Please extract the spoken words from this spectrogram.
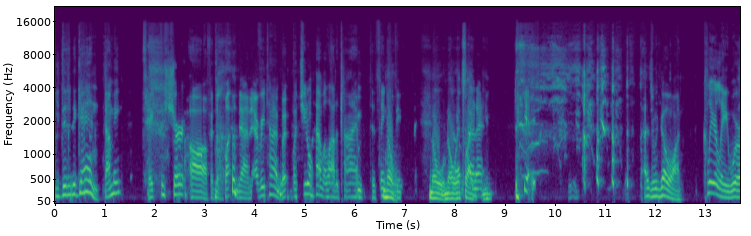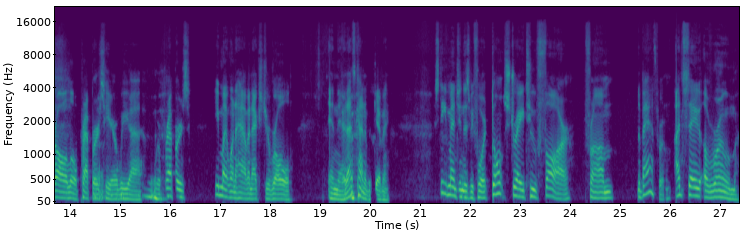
you did it again, dummy. Take the shirt off. It's a button down every time, but but you don't have a lot of time to think no. of these. No, no, it's like you... yeah. As we go on clearly we're all little preppers here. We uh, we're preppers. You might want to have an extra roll in there. That's kind of a given. Steve mentioned this before. Don't stray too far from the bathroom. I'd say a room,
